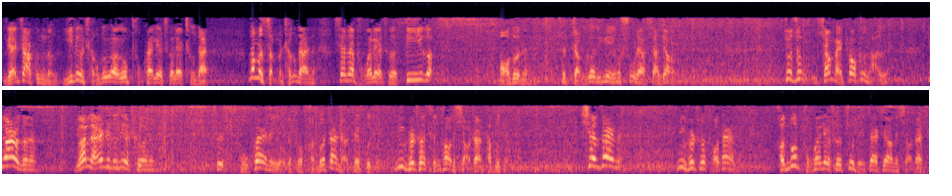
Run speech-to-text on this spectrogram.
廉价功能，一定程度要由普快列车来承担。那么怎么承担呢？现在普快列车第一个矛盾呢，是整个的运营数量下降了，就是想买票更难了。第二个呢，原来这个列车呢是普快呢，有的时候很多站点它也不停，绿皮车停靠的小站它不停。现在呢，绿皮车淘汰了，很多普快列车就得在这样的小站停。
